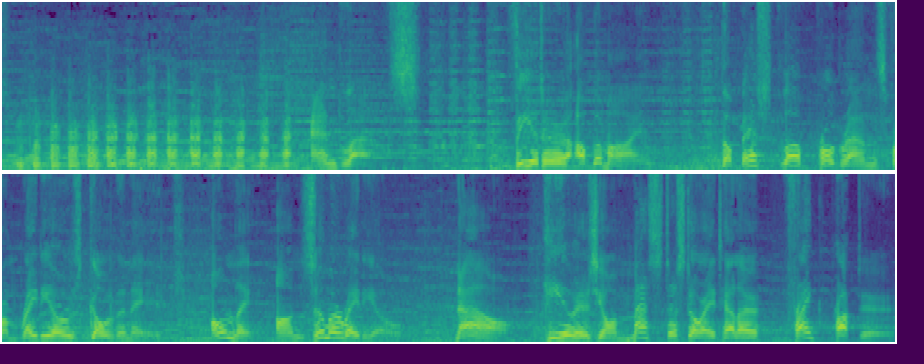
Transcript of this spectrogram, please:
and laughs. Theater of the Mind. The best love programs from radio's golden age. Only on Zoomer Radio. Now, here is your master storyteller, Frank Proctor.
